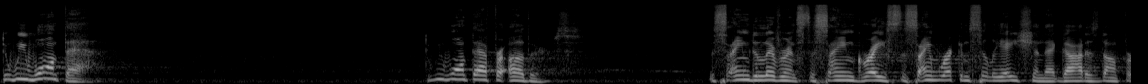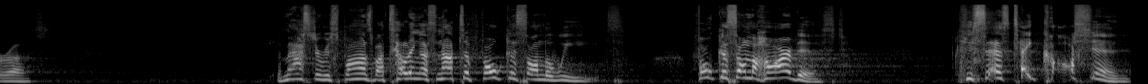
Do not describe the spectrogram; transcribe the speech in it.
Do we want that? Do we want that for others? The same deliverance, the same grace, the same reconciliation that God has done for us. The master responds by telling us not to focus on the weeds Focus on the harvest. He says, take caution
